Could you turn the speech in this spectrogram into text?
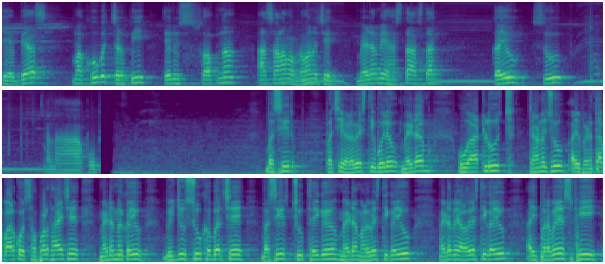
જે અભ્યાસમાં ખૂબ જ ઝડપી તેનું સ્વપ્ન આ શાળામાં ભણવાનું છે. મેડમે હસતા હસતા કહ્યું, શું? અલા બશીર પછી હળવેશથી બોલ્યો, મેડમ, હું આટલું જ જાણું છું. અહીં ભણતા બાળકો સફળ થાય છે. મેડમે કહ્યું, બીજું શું ખબર છે? બશીર ચૂપ થઈ ગયો. મેડમ હળવેશથી કહ્યું, મેડમે હળવેશથી કહ્યું, અહીં પ્રવેશ ફી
